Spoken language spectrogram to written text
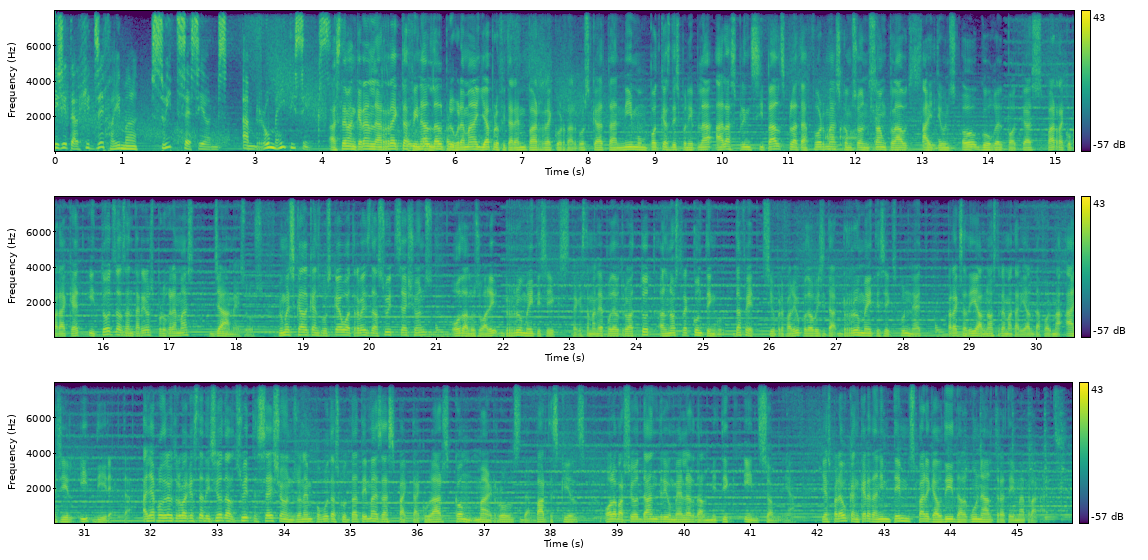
Digital Hits FM Sweet Sessions amb Room 86. Estem encara en la recta final del programa i aprofitarem per recordar-vos que tenim un podcast disponible a les principals plataformes com són SoundCloud, iTunes o Google Podcast per recuperar aquest i tots els anteriors programes ja emesos. Només cal que ens busqueu a través de Sweet Sessions o de l'usuari Room86. D'aquesta manera podeu trobar tot el nostre contingut. De fet, si ho preferiu, podeu visitar room86.net per accedir al nostre material de forma àgil i directa. Allà podreu trobar aquesta edició del Sweet Sessions, on hem pogut escoltar temes espectaculars com My Rules de Bart Skills o la versió d'Andrew Meller del mític Insomnia. I espereu que encara tenim temps per gaudir d'algun altre tema plegats.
